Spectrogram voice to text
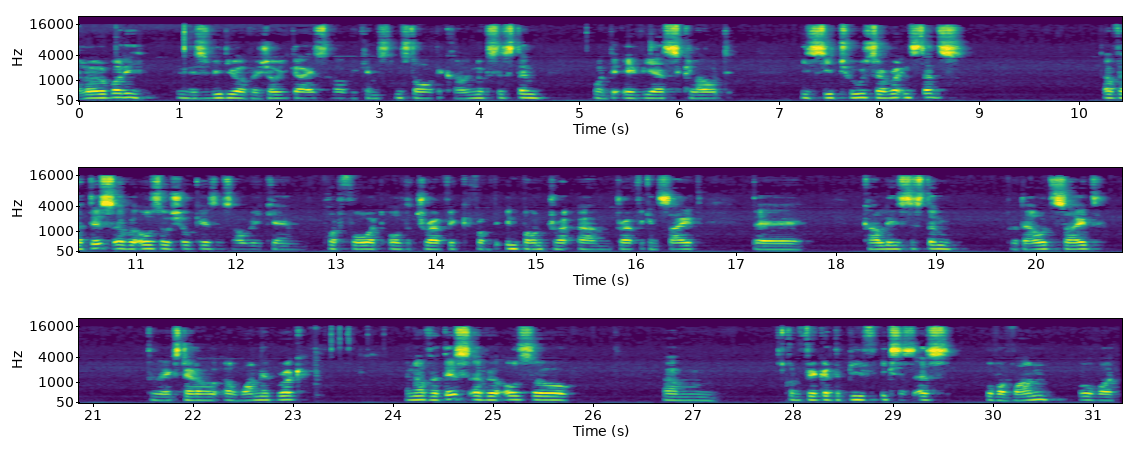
Hello everybody, in this video I will show you guys how we can install the Kali Linux system on the AWS Cloud EC2 server instance. After this I will also showcase how we can port forward all the traffic from the inbound tra um, traffic inside the Kali system to the outside to the external uh, WAN network. And after this I will also um, configure the beef XSS over one over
